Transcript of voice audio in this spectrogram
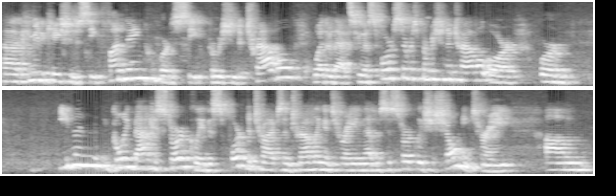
uh, communication to seek funding or to seek permission to travel, whether that's U.S. Forest Service permission to travel or, or even going back historically, the support of the tribes in traveling in terrain that was historically Shoshone terrain, um,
